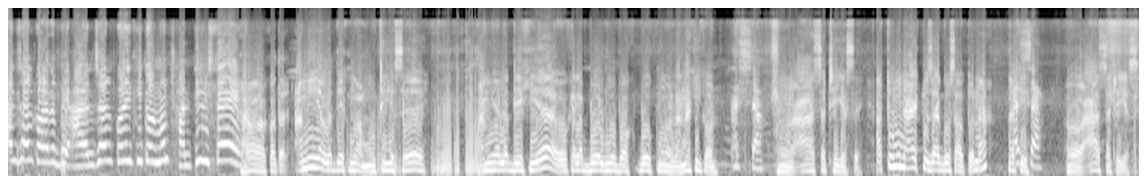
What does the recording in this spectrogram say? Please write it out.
আলঝাল করে না আলঝাল করে কি তোর মন শান্তি হইছে? হ্যাঁ কথা আমি এলা দেখব আম্মু ঠিক আছে? আমি এলা দেখিয়ে ও খেলা বলমু বক বকমু এলা নাকি কন? আচ্ছা। হুম আচ্ছা ঠিক আছে। আর তুমি না একটু যা গোছাও তো না? নাকি? আচ্ছা। ও আচ্ছা ঠিক আছে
